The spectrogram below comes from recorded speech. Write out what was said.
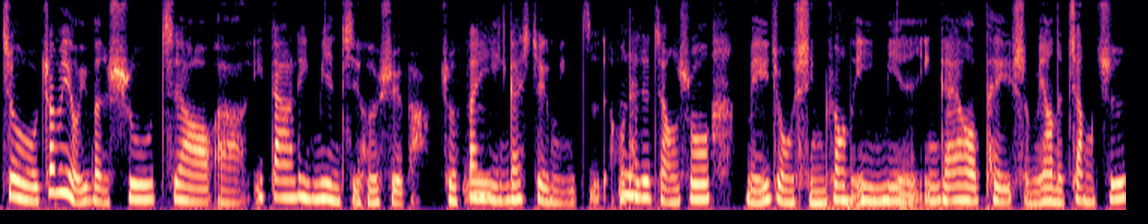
就专门有一本书叫啊意大利面几何学吧。就翻译应该是这个名字，然后他就讲说，每一种形状的意面应该要配什么样的酱汁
